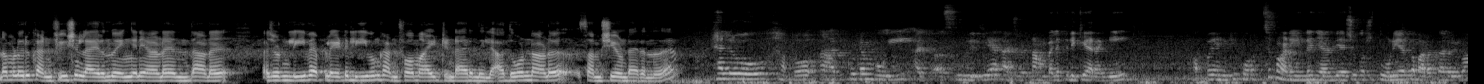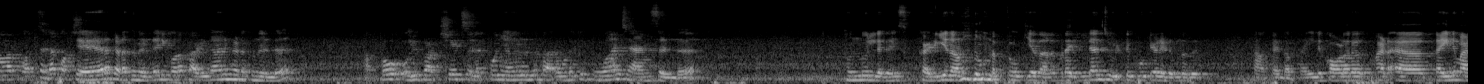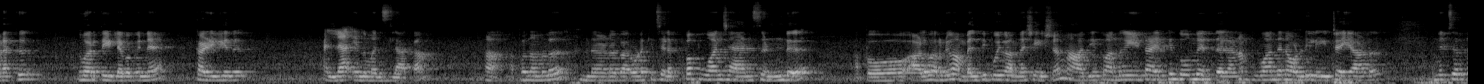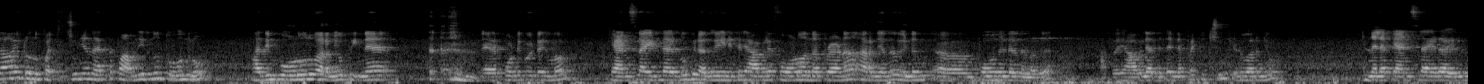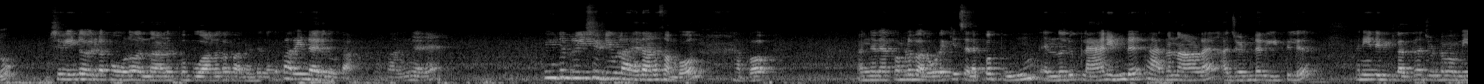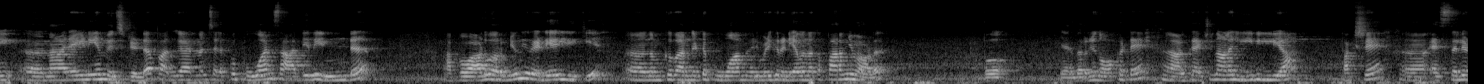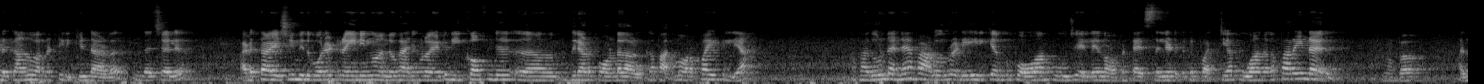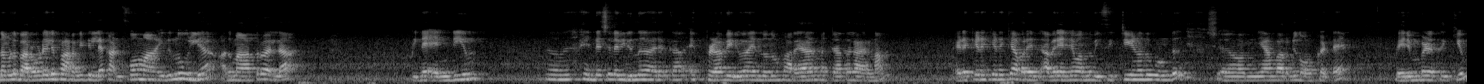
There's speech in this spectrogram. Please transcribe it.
നമ്മളൊരു കൺഫ്യൂഷനിലായിരുന്നു എങ്ങനെയാണ് എന്താണ്? അച്ചോട്ടൻ ലീവ് അപ്ലൈ ചെയ്തിട്ട് ലീവും കൺഫേം ആയിട്ടുണ്ടായിരുന്നില്ല. അതുകൊണ്ടാണ് സംശയം ഉണ്ടായിരുന്നത്. ഹലോ അപ്പോൾ ആദ്യക്കൂട്ടം പോയി. സ്കൂളിലേക്ക് അച്ചോട്ടൻ അമ്പലത്തിലേക്ക് ഇറങ്ങി. അപ്പോൾ എനിക്ക് കുറച്ച് പണിയുണ്ട്. ഞാൻ വിചാരിച്ചു കുറച്ച് തുണിയൊക്കെ മറക്കാൻ ഒരുപാട് കുറച്ചല്ല കുറച്ച് ഏറെ കിടക്കുന്നുണ്ട്. എനിക്ക് കുറേ കഴുകാനും കിടക്കുന്നുണ്ട്. അപ്പോൾ ഒരു പക്ഷേ ചിലപ്പോൾ ഞങ്ങൾ ഇന്ന് ബറോഡയ്ക്ക് പോകാൻ ചാൻസ് ഉണ്ട്. ഒന്നുമില്ല ഗൈസ് കഴുകിയതാണെന്ന് മണത്ത് നോക്കിയതാണ് ഇവിടെ എല്ലാം ചുരുട്ടിക്കൂട്ടിയാണ് ഇടുന്നത്. ആ കണ്ടോ? കയ്യിൽ കോളർ കയ്യിൽ മടക്ക് നിവർത്തിയില്ല അപ്പോൾ പിന്നെ കഴുകിയത് അല്ല എന്ന് മനസ്സിലാക്കാം. ആ അപ്പോൾ നമ്മൾ എന്താണ് ബറോഡയ്ക്ക് ചിലപ്പോൾ പോകാൻ ചാൻസ് ഉണ്ട്. അപ്പോൾ ആൾ പറഞ്ഞു അമ്പലത്തിൽ പോയി വന്ന ശേഷം ആദ്യമൊക്കെ വന്നു കഴിഞ്ഞിട്ടായിരിക്കും തോന്നുന്നു എത്തുക. കാരണം പോകാൻ തന്നെ ഓൾറെഡി ലേറ്റ് ആയി. ആൾ പിന്നെ ചെറുതായിട്ടൊന്ന് പറ്റിച്ചു. ഞാൻ നേരത്തെ പറഞ്ഞിരുന്നു തോന്നുന്നു. ആദ്യം പോകണമെന്ന് പറഞ്ഞു. പിന്നെ എയർപോർട്ടിൽ പോയിട്ട് വരുമ്പം ക്യാൻസൽ ആയിട്ടുണ്ടായിരുന്നു. പിന്നെ അത് കഴിഞ്ഞിട്ട് രാവിലെ ഫോൺ വന്നപ്പോഴാണ് അറിഞ്ഞത് വീണ്ടും പോകുന്നുണ്ട് എന്നുള്ളത്. അപ്പോൾ രാവിലെ അതിന്റെ എന്നെ പറ്റിച്ചു. എന്നോട് പറഞ്ഞു ഇന്നലെ ക്യാൻസൽ ആയതായിരുന്നു. പക്ഷെ വീണ്ടും അവരുടെ ഫോൺ വന്നാണ് ഇപ്പോൾ പോകാമെന്നൊക്കെ പറഞ്ഞിട്ട് എന്നൊക്കെ പറയുന്നുണ്ടായിരുന്നു കേട്ടോ. അപ്പൊ അങ്ങനെ വീണ്ടും റീഷെഡ്യൂൾ ആയതാണ് സംഭവം. അപ്പോൾ അങ്ങനെ അപ്പോൾ നമ്മൾ ബറോഡയ്ക്ക് ചിലപ്പോൾ പോവും എന്നൊരു പ്ലാൻ ഉണ്ട്. കാരണം നാളെ അജുവേട്ടന്റെ വീട്ടിൽ അനിയന്റെ വീട്ടിൽ അത് അജുവേട്ടന്റെ മമ്മി നാരായണീയം വെച്ചിട്ടുണ്ട്. അപ്പോൾ അത് കാരണം ചിലപ്പോൾ പോവാൻ സാധ്യതയുണ്ട്. അപ്പോൾ ആൾ പറഞ്ഞു നീ റെഡി ആയിരിക്കെ നമുക്ക് വന്നിട്ട് പോവാൻ വരുമ്പോഴേക്ക് റെഡി ആവാന്നൊക്കെ പറഞ്ഞു ആൾ. അപ്പോൾ ഞാൻ പറഞ്ഞു നോക്കട്ടെ. ആൾക്ക് ആക്ച്വലി നാളെ ലീവ് ഇല്ല. പക്ഷേ എസ് എൽ എടുക്കാമെന്ന് പറഞ്ഞിട്ട് ഇരിക്കേണ്ട ആൾ. എന്താ വെച്ചാൽ അടുത്ത ആഴ്ചയും ഇതുപോലെ ട്രെയിനിങ്ങോ എന്തോ കാര്യങ്ങളോ ആയിട്ട് വീക്ക് ഓഫിന്റെ ഇതിലാണ് പോകേണ്ടത് ആൾക്ക്. അപ്പോൾ അതൊന്നും ഉറപ്പായിട്ടില്ല. അപ്പോൾ അതുകൊണ്ട് തന്നെ അപ്പോൾ ആളോട് റെഡി ആയിരിക്കും. നമുക്ക് പോകാൻ പൂജയല്ലേ നോക്കട്ടെ എസ് എൽ എടുത്തിട്ട് പറ്റിയാൽ പോകാമെന്നൊക്കെ പറയണ്ടായിരുന്നു അപ്പോൾ അത് നമ്മൾ ബറോഡയിൽ പറഞ്ഞിട്ടില്ല. കൺഫേം ആയിരുന്നുമില്ല. അത് മാത്രമല്ല പിന്നെ എന്റെയും എന്റെ ചില വിരുന്നുകാരൊക്കെ എപ്പോഴാണ് വരിക എന്നൊന്നും പറയാൻ പറ്റാത്ത കാരണം ഇടയ്ക്കിടയ്ക്കിടയ്ക്ക് അവർ അവരെന്നെ വന്ന് വിസിറ്റ് ചെയ്യണത് കൊണ്ട് ഞാൻ പറഞ്ഞു നോക്കട്ടെ. വരുമ്പോഴത്തേക്കും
